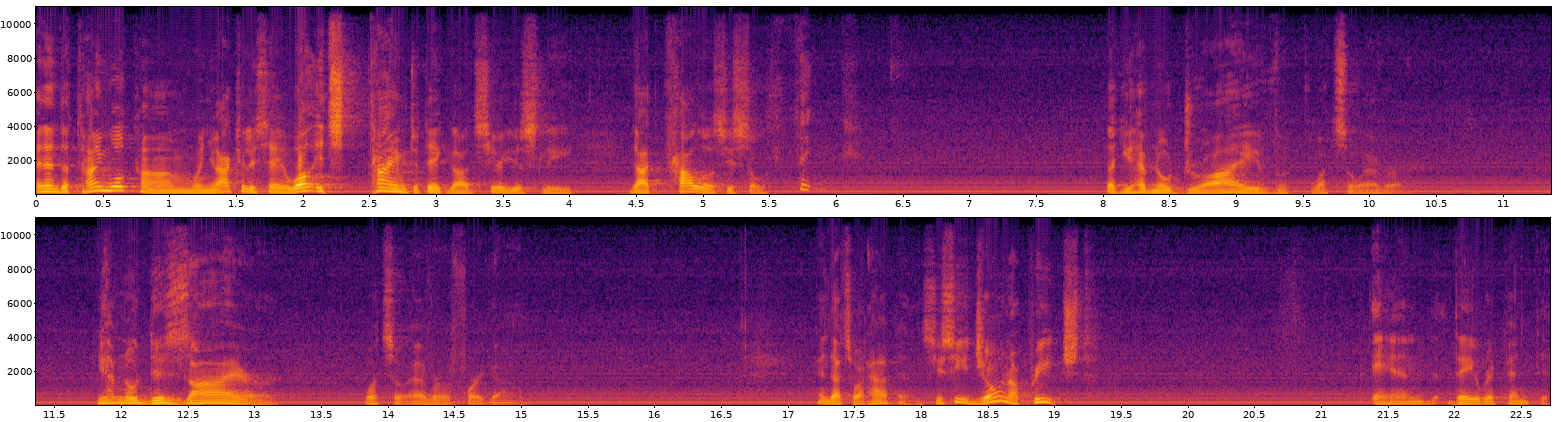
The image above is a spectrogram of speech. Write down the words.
And then the time will come when you actually say, well, it's time to take God seriously. That callous is so thick that you have no drive whatsoever. You have no desire whatsoever for God. And that's what happens. You see, Jonah preached, and they repented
